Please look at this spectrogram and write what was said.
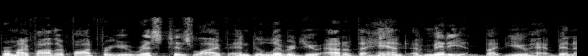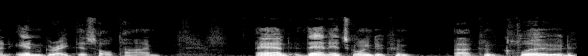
for my father fought for you, risked his life, and delivered you out of the hand of Midian. But you have been an ingrate this whole time. And then it's going to con- uh, conclude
